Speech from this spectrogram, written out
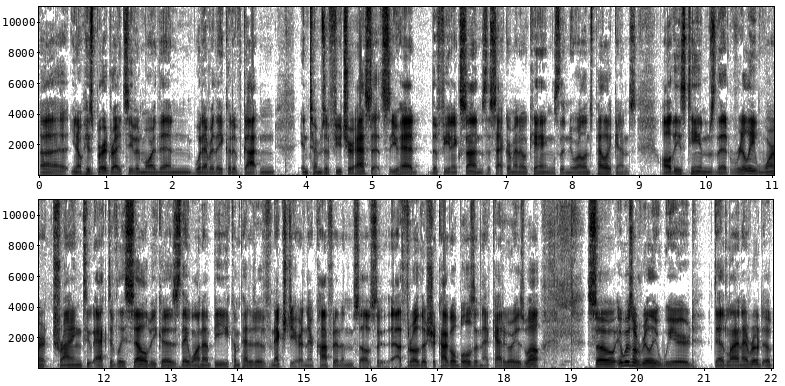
Uh, you know his bird rights even more than whatever they could have gotten in terms of future assets. You had the Phoenix Suns, the Sacramento Kings, the New Orleans Pelicans, all these teams that really weren't trying to actively sell because they want to be competitive next year and they're confident in themselves. So, uh, throw the Chicago Bulls in that category as well. So it was a really weird deadline. I wrote an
